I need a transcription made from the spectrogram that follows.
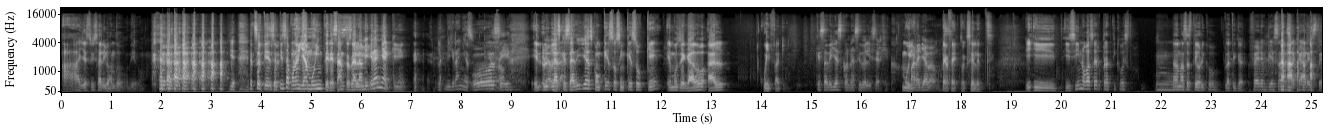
Ah, ya estoy salivando, Diego. Esto se, empieza a poner ya muy interesante. O sea, la migraña que. La migraña es. Oh, sí. las quesadillas con queso, sin queso, ¿qué? Hemos llegado al quiz aquí. Quesadillas con ácido lisérgico. Muy Para allá vamos. Perfecto, excelente. Y, y, y sí, ¿no va a ser práctico esto? Mm. Nada más es teórico platicar. Fer empieza a sacar este.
